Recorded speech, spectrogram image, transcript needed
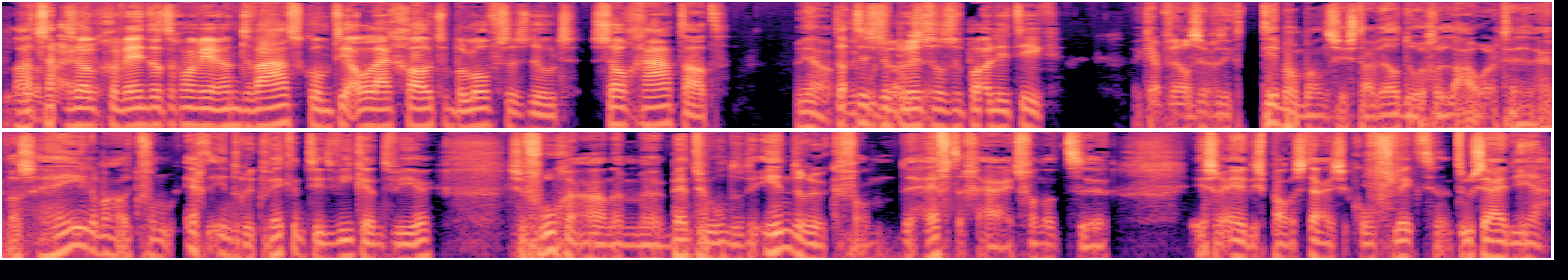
Laat dat zijn ze ook gewend dat er gewoon weer een dwaas komt die allerlei grote beloftes doet. Zo gaat dat. Ja, Dat is de Brusselse politiek. Ik heb wel zeggen, ik- Timmermans is daar wel door gelauwerd. Hè. Hij was helemaal, ik vond hem echt indrukwekkend dit weekend weer. Ze vroegen aan hem, eh, bent u onder de indruk van de heftigheid van het eh, Israëlisch-Palestijnse conflict? En toen zei hij, Ja.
